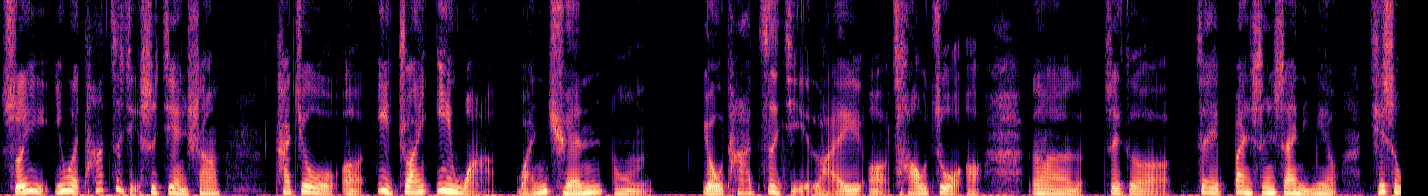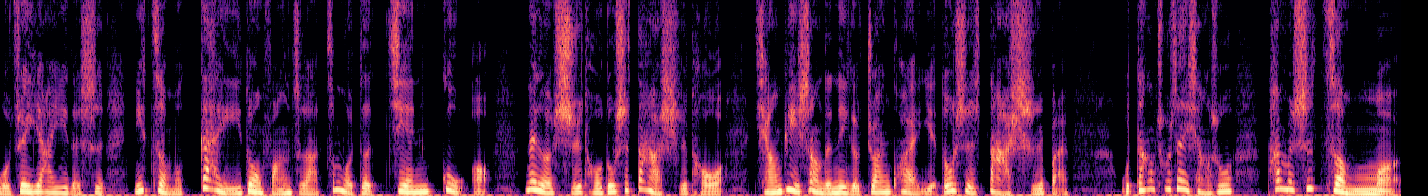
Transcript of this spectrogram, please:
所以因为他自己是建商，他就呃一砖一瓦完全嗯由他自己来呃操作啊，呃这个。在半深山里面，其实我最讶异的是，你怎么盖一栋房子啊，这么的坚固哦？那个石头都是大石头，墙壁上的那个砖块也都是大石板。我当初在想说，他们是怎么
